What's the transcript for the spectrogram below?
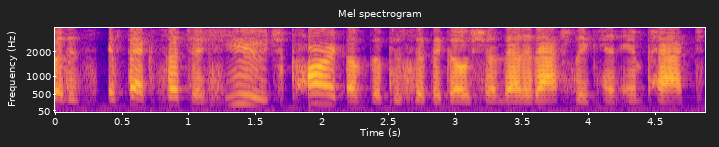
But it affects such a huge part of the Pacific Ocean that it actually can impact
